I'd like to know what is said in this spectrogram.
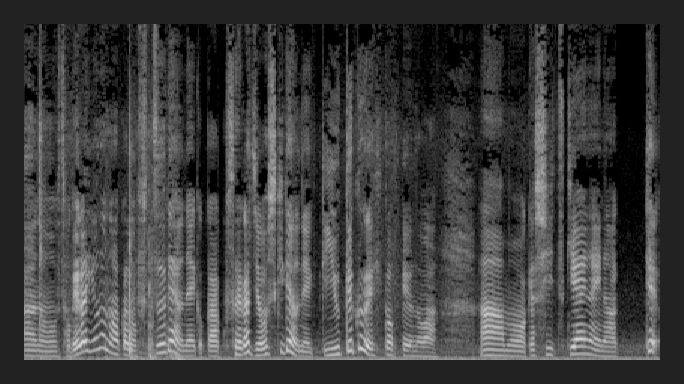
あの、それが世の中の普通だよねとか、それが常識だよねって言ってくる人っていうのは、ああ、もう私付き合えないなって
